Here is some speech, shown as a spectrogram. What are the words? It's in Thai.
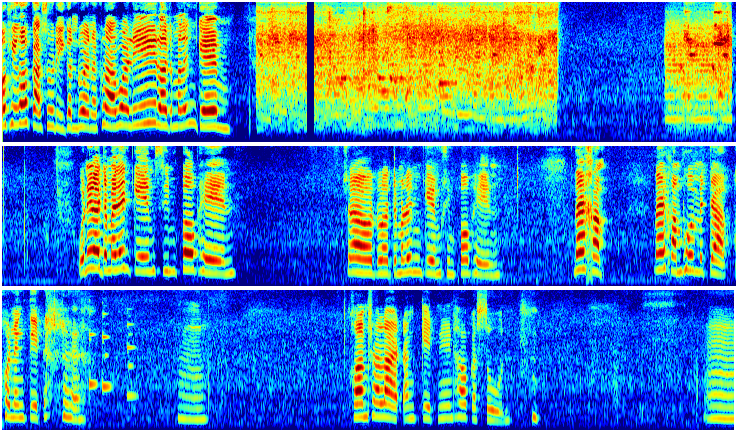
โอเคก็กลับสวัสดีกันด้วยนะครับ วันนี้เราจะมาเล่นเกม วันนี้เราจะมาเล่นเกม Simple Pain ใช่เราจะมาเล่นเกม Simple Pain ได้คำได้คำพูดมาจากคนอังกฤษ อืม ความฉลาดอังกฤษนี่เท่ากับศูนย์อืม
